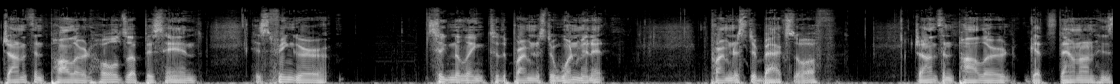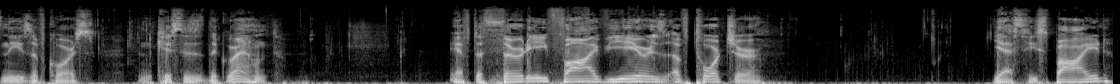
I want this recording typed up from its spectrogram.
Jonathan Pollard holds up his hand, his finger signaling to the Prime Minister one minute. Prime Minister backs off. Jonathan Pollard gets down on his knees, of course, and kisses the ground. After 35 years of torture, yes, he spied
